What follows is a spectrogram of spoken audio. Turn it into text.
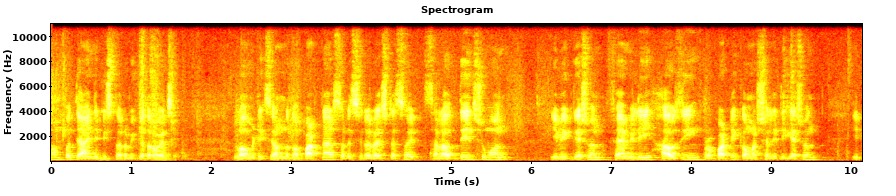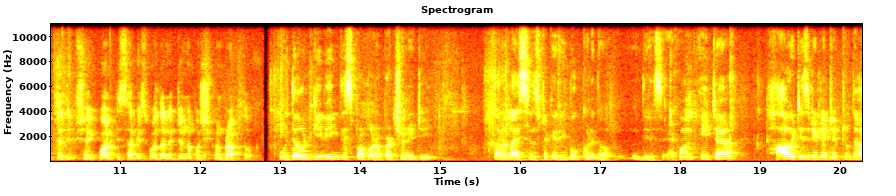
সম্পত্তি আইনে বিস্তর অভিজ্ঞতা রয়েছে। লমিটিক্সের অন্যতম partner solicitor register Syed Salauddin Suman immigration family housing property commercial litigation ইত্যাদি বিষয়ে কোয়ালিটি সার্ভিস প্রদানের জন্য প্রশিক্ষণপ্রাপ্ত without giving this proper opportunity তারা লাইসেন্সটাকে রিবুক করে দেওয়া দিয়েছে। এখন এটা how it is related to the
